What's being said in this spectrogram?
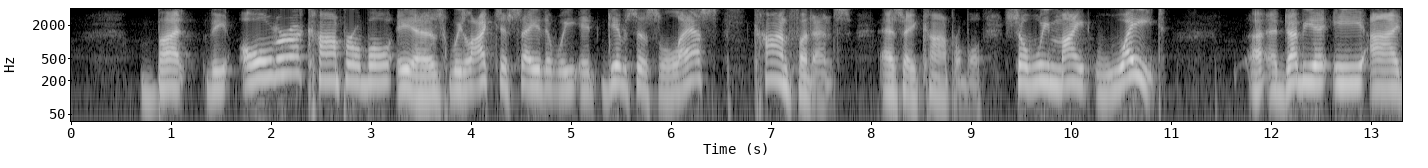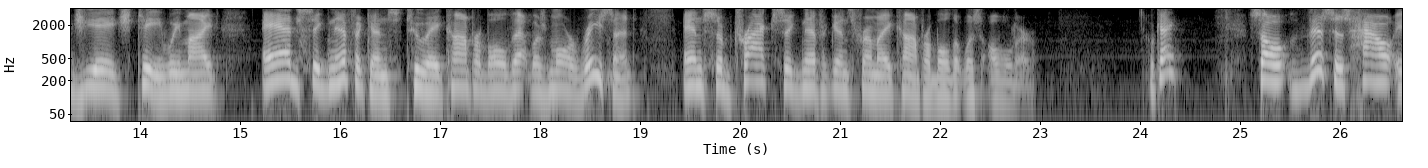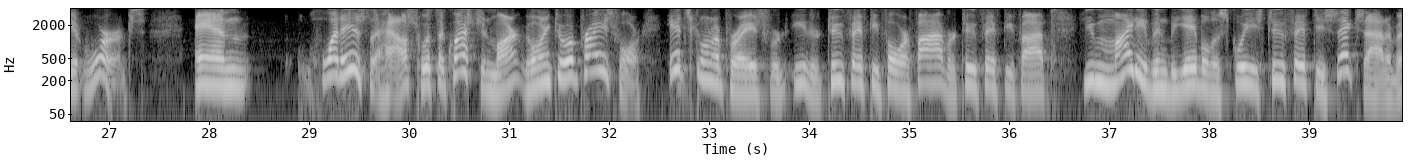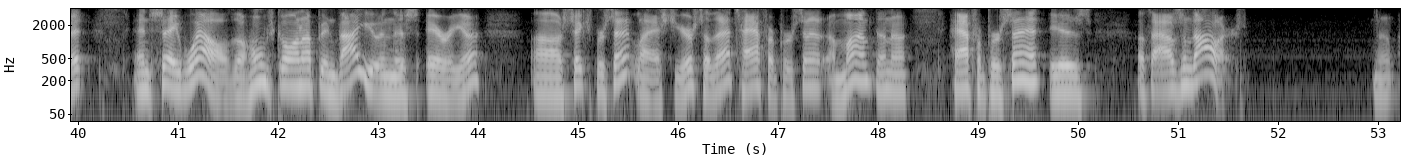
But the older a comparable is, we like to say that we it gives us less confidence as a comparable. So we might wait uh, W E I G H T, we might add significance to a comparable that was more recent and subtract significance from a comparable that was older. Okay? So this is how it works. And what is the house with the question mark going to appraise for? It's going to appraise for either 254.5 or 255. You might even be able to squeeze 256 out of it and say, well, the home's gone up in value in this area uh, 6% last year, so that's half a percent a month, and a half a percent is a $1,000.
